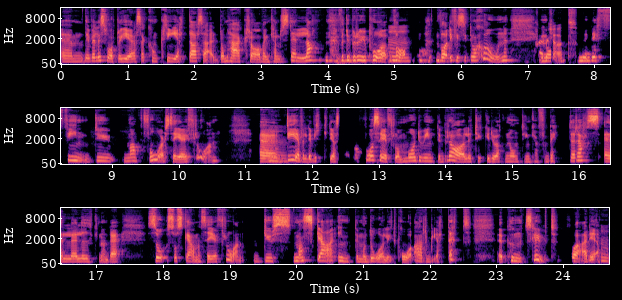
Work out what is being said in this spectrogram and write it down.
Ehm, det är väldigt svårt att ge så här, konkreta, så här, de här kraven kan du ställa. För det beror ju på mm. vad, vad det är för situation. Men, men, det fin du, man får säga ifrån. Eh, mm. Det är väl det viktigaste. Man får säga ifrån, mår du inte bra eller tycker du att någonting kan förbättras eller liknande så, så ska man säga ifrån. Du, man ska inte må dåligt på arbetet. Eh, punkt slut. Så är det. Mm.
